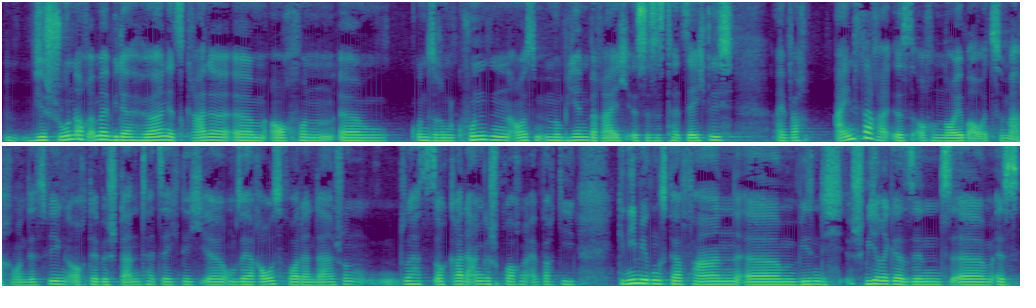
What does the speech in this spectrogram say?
wir schon auch immer wieder hören, jetzt gerade ähm, auch von ähm, unseren Kunden aus dem Immobilienbereich, ist, dass es tatsächlich einfach einfacher ist, auch einen Neubau zu machen und deswegen auch der Bestand tatsächlich äh, umso herausfordernder. Schon, du hast es auch gerade angesprochen, einfach die Genehmigungsverfahren ähm, wesentlich schwieriger sind, ähm, es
